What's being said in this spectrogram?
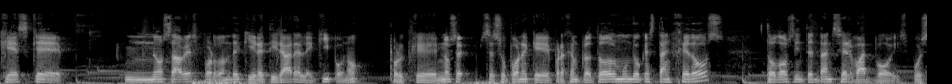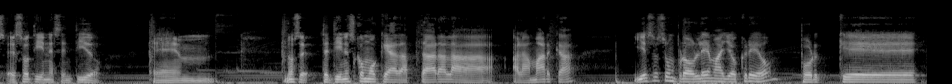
que es que no sabes por dónde quiere tirar el equipo, ¿no? Porque, no sé, se supone que, por ejemplo, todo el mundo que está en G2, todos intentan ser bad boys. Pues eso tiene sentido. Eh, no sé, te tienes como que adaptar a la, a la marca. Y eso es un problema, yo creo, porque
